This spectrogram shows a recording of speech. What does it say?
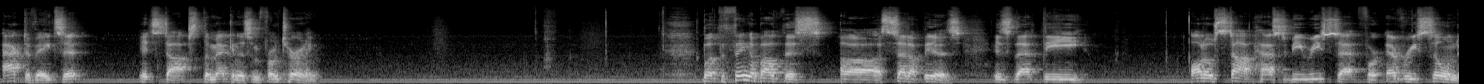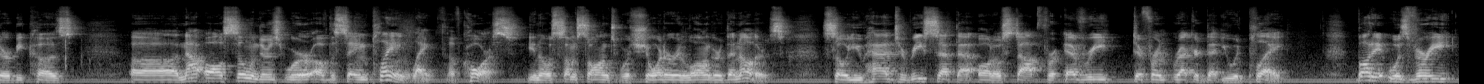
activates it, it stops the mechanism from turning. But the thing about this uh, setup is, is that the auto stop has to be reset for every cylinder because uh, not all cylinders were of the same playing length, of course. You know, some songs were shorter and longer than others. So you had to reset that auto stop for every different record that you would play. But it was very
